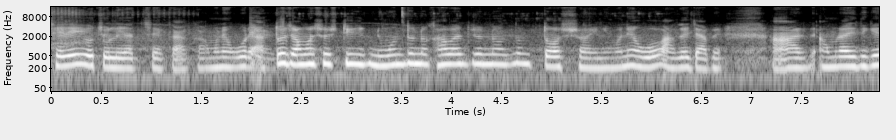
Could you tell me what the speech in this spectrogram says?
ছেড়েই ও চলে যাচ্ছে একা একা। মানে ওর এত জামা ষষ্ঠী নিমন্ত্রণ খাওয়ার জন্য একদম তস হয়নি। মানে ও আগে যাবে। আর আমরা এদিকে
